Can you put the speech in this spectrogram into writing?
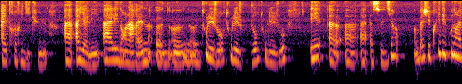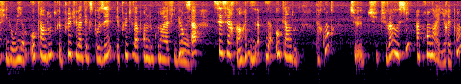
à être ridicule, à, y aller, à aller dans l'arène euh, euh, tous les jours, tous les jours, tous les jours, et à, se dire ben, j'ai pris des coups dans la figure. Oui, il n'y a aucun doute que plus tu vas t'exposer et plus tu vas prendre de coups dans la figure. Ça, c'est certain. Il n'y a, aucun doute. Par contre, tu, vas aussi apprendre à y répondre,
